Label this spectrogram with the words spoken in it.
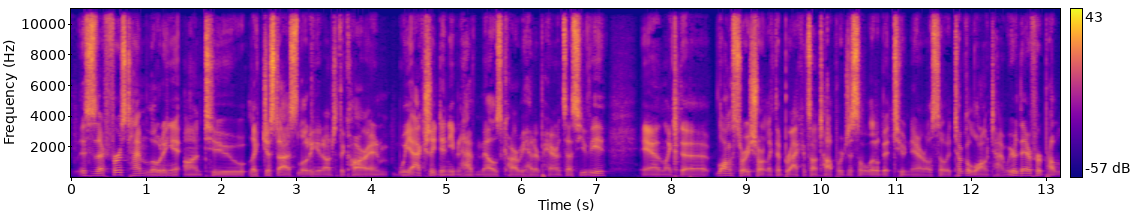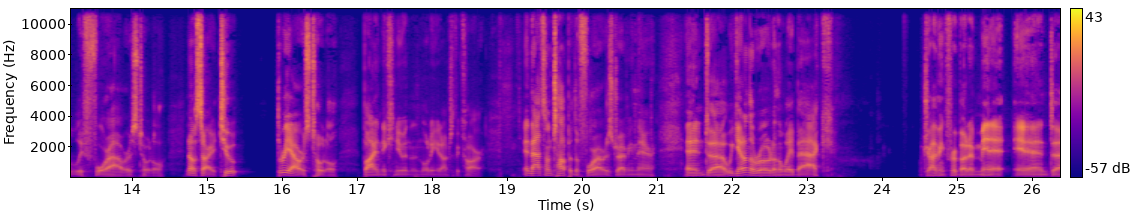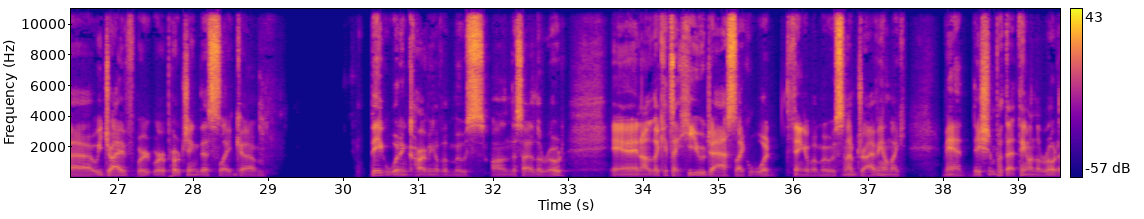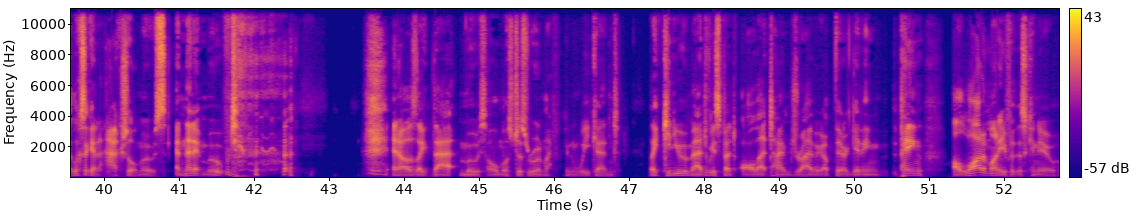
This is our first time loading it onto, like just us loading it onto the car. And we actually didn't even have Mel's car. We had our parents' SUV. And like the long story short, like the brackets on top were just a little bit too narrow. So it took a long time. We were there for probably four hours total. No, sorry, two, three hours total buying the canoe and then loading it onto the car. And that's on top of the four hours driving there. And uh, we get on the road on the way back, driving for about a minute. And uh, we drive, we're, we're approaching this like um, big wooden carving of a moose on the side of the road. And I, like, it's a huge ass, like wood thing of a moose. And I'm driving, I'm like, man, they shouldn't put that thing on the road. It looks like an actual moose. And then it moved. and I was like, that moose almost just ruined my fucking weekend. Like, can you imagine we spent all that time driving up there, getting paying a lot of money for this canoe,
